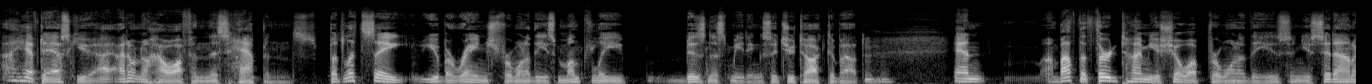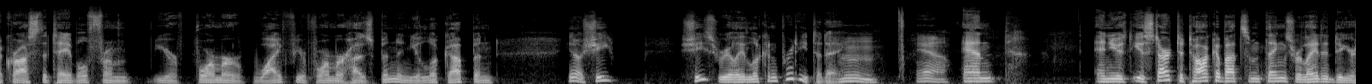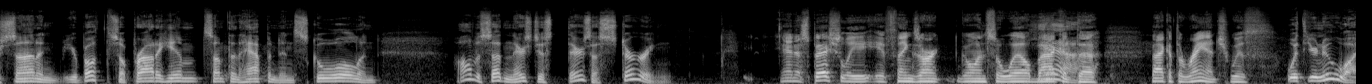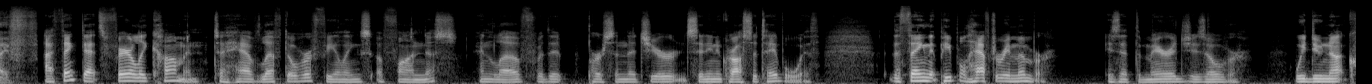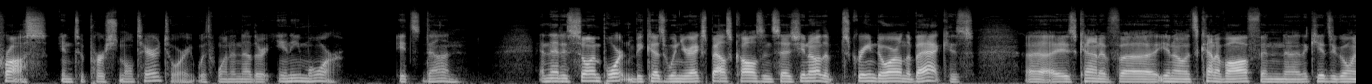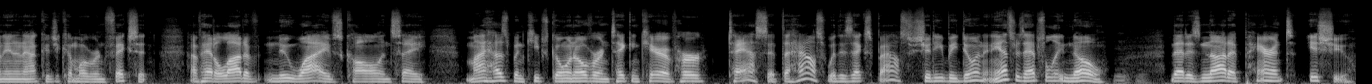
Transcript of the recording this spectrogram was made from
I have to ask you, I, I, don't know how often this happens, but let's say you've arranged for one of these monthly business meetings that you talked about. Mm-hmm. And about the third time you show up for one of these and you sit down across the table from your former wife, your former husband, and you look up and you know she she's really looking pretty today. Mm, yeah, and and you you start to talk about some things related to your son, and you're both so proud of him. Something happened in school, and all of a sudden there's just there's a stirring, and especially if things aren't going so well back yeah. at the back at the ranch with with your new wife. I think that's fairly common to have leftover feelings of fondness and love for the person that you're sitting across the table with. The thing that people have to remember is that the marriage is over. We do not cross into personal territory with one another anymore. It's done. And that is so important because when your ex spouse calls and says, you know, the screen door on the back is uh, is kind of uh, you know it's kind of off and uh, the kids are going in and out. Could you come over and fix it? I've had a lot of new wives call and say, my husband keeps going over and taking care of her tasks at the house with his ex spouse. Should he be doing it? And the answer is absolutely no. Mm-hmm. That is not a parent issue.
